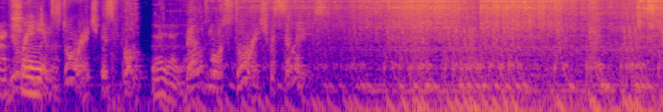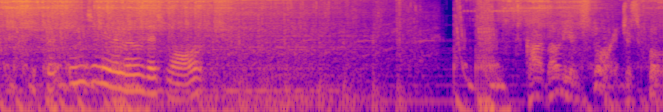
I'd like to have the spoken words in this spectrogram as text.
Actually. Uranium storage is full. Yeah, yeah, yeah. Build more storage facilities. could easily remove this wall. Carbonium storage is full.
